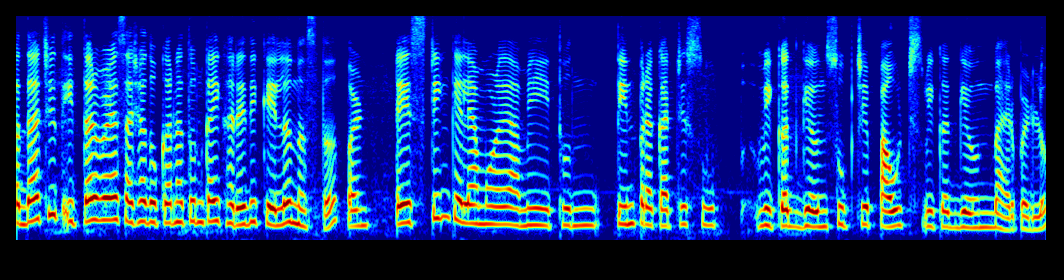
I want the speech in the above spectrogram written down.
कदाचित इतर वेळेस अशा दुकानातून काही खरेदी केलं नसतं पण टेस्टिंग केल्यामुळे आम्ही इथून तीन प्रकारचे सूप विकत घेऊन सूपचे पाऊच विकत घेऊन बाहेर पडलो.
